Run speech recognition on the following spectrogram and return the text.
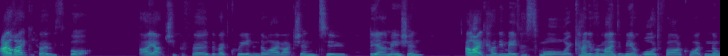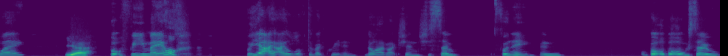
I like both, but I actually prefer the Red Queen in the live action to the animation. I like how they made her small. It kind of reminded me of Lord Farquaad in a way, Yeah. but female. but yeah, I, I love the Red Queen in the live action. She's so funny and but but also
